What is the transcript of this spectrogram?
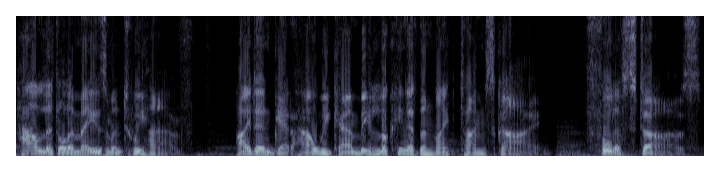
How little amazement we have. I don't get how we can be looking at the nighttime sky. Full of stars.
